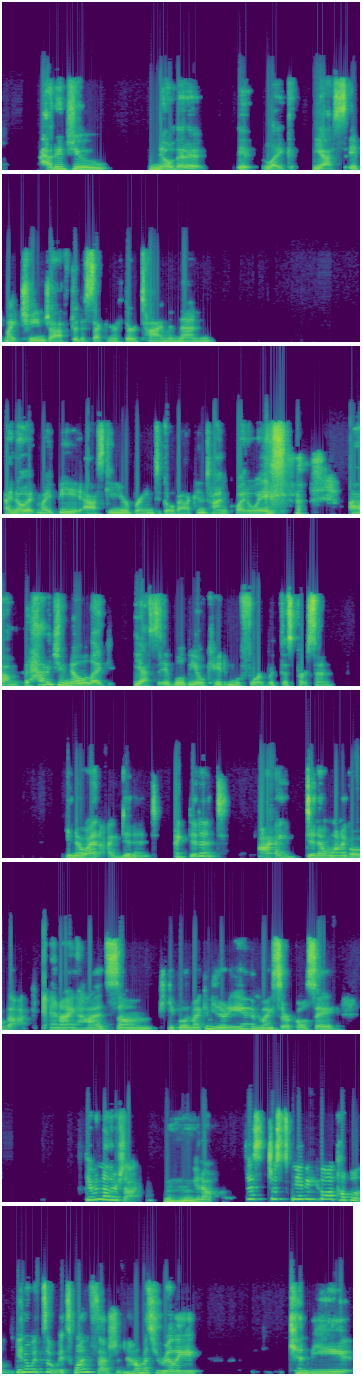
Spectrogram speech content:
how did you know that it, it like, yes, it might change after the second or third time. And then I know it might be asking your brain to go back in time quite a ways. um, but how did you know, like, yes, it will be okay to move forward with this person? You know what? I didn't. I didn't. I didn't want to go back. And I had some people in my community and my circle say, give another shot. Mm-hmm. You know, just just maybe go a couple, you know, it's a it's one session. How much really can be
